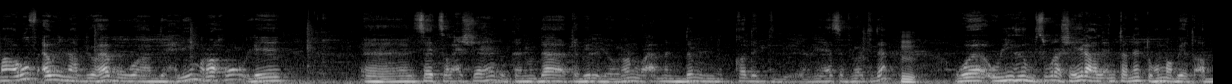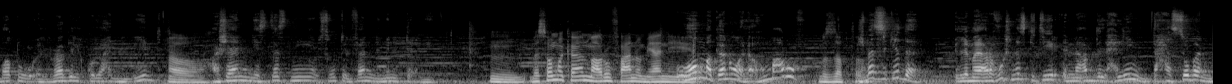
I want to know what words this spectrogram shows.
معروف قوي إن عبد الوهاب وعبد الحليم راحوا ل آه، السيد صلاح الشاهد وكان ده كبير اليوران ومن ضمن قادة الرئاسة في الوقت ده. و- وليهم صورة شهيرة على الإنترنت وهم بيتقبطوا الراجل كل واحد من إيد آه. عشان يستثني صوت الفن من التأمين. امم بس هم كمان معروف عنهم يعني. وهم كانوا لا هم معروف. بالظبط. مش. بس كده اللي ما يعرفوش ناس كتير إن عبد الحليم تحسبا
